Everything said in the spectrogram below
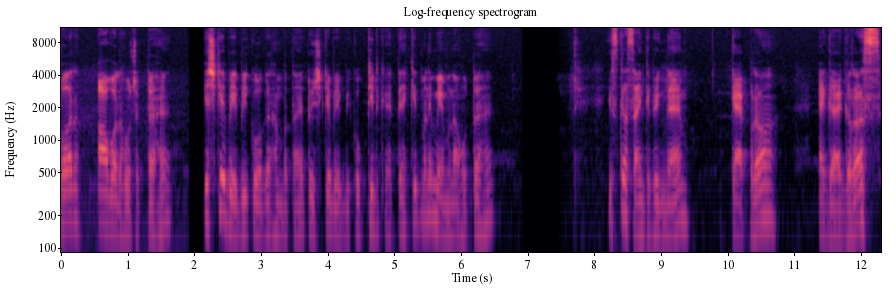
पर आवर हो सकता है। इसके बेबी को अगर हम बताएँ तो इसके बेबी को किड कहते हैं। किड माने मेमना होता है। इसका साइंटिफिक नेम कैपरा एगैगरस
